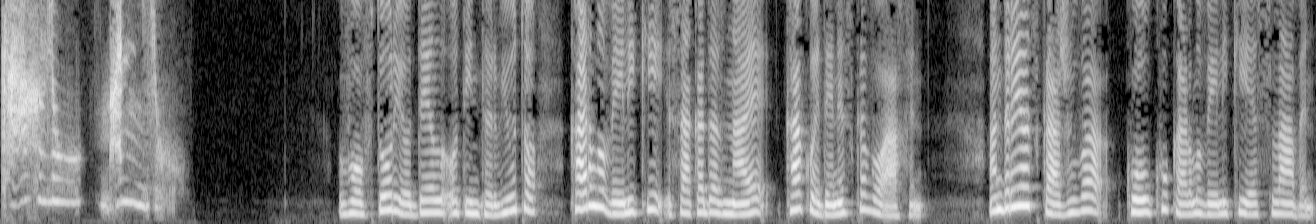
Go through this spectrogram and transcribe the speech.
Carlo Magno. Во вториот дел од интервјуто, Карло Велики сака да знае како е денеска во Ахен. Андреас кажува колку Карло Велики е славен,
